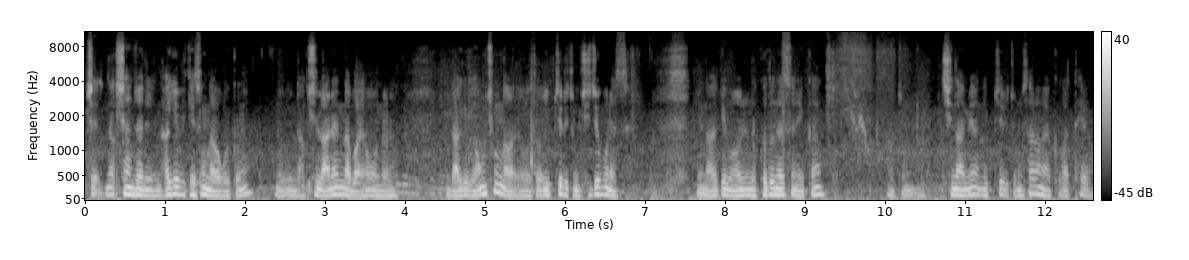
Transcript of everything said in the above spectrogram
제 낚시한 자리에 낙엽이 계속 나오고 있거든요. 어, 낚시를 안 했나 봐요 오늘. 낙엽이 엄청 나와요. 그래서 입질이 좀 지저분했어요. 이 낙엽을 어느 정도 걷어냈으니까 어, 좀 지나면 입질이 좀 살아날 것 같아요.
